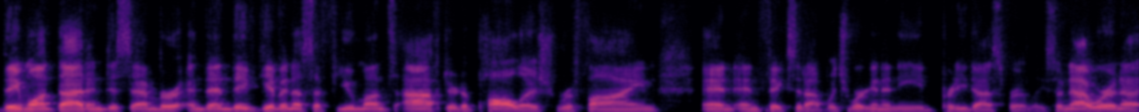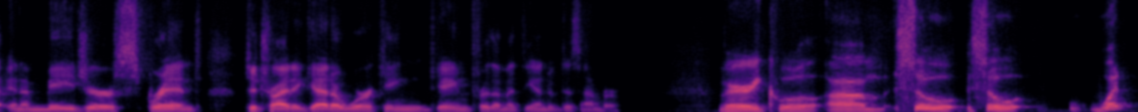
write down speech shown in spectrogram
They want that in December, and then they've given us a few months after to polish, refine, and and fix it up, which we're going to need pretty desperately. So now we're in a in a major sprint to try to get a working game for them at the end of December. Very cool. Um, so so what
